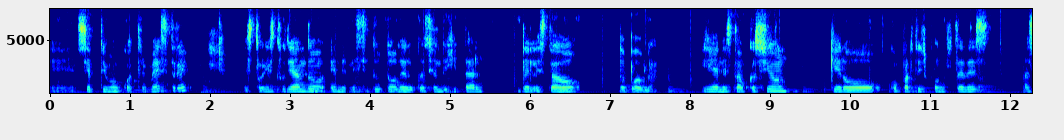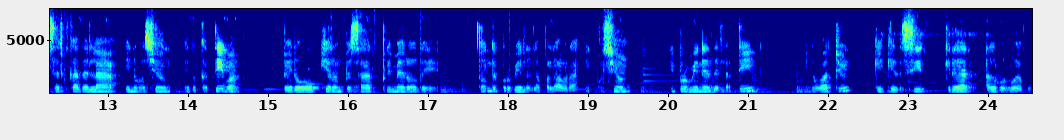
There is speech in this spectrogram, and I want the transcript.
eh, séptimo cuatrimestre. Estoy estudiando en el Instituto de Educación Digital del Estado de Puebla y en esta ocasión quiero compartir con ustedes acerca de la innovación educativa pero quiero empezar primero de dónde proviene la palabra innovación y proviene del latín innovation, que quiere decir crear algo nuevo.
